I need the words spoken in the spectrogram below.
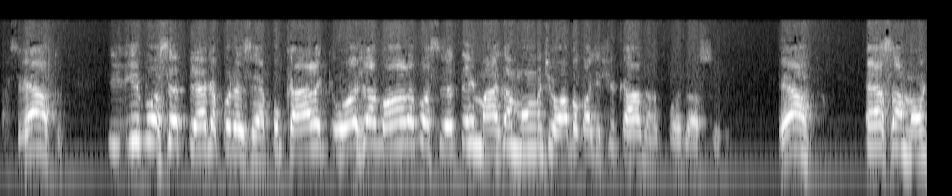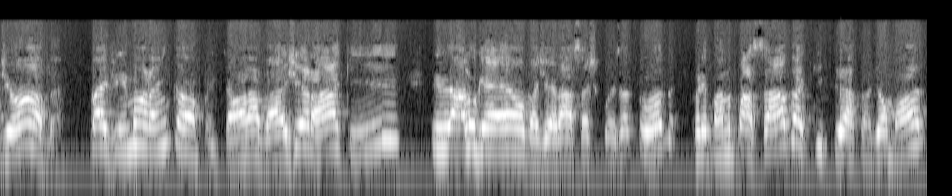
tá certo? E, e, você pega, por exemplo, o cara que hoje agora você tem mais a mão de obra qualificada no Porto do Açu, certo? Essa mão de obra vai vir morar em campo. Então ela vai gerar aqui aluguel, vai gerar essas coisas todas. Por exemplo, ano passado, aqui perto onde eu moro,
